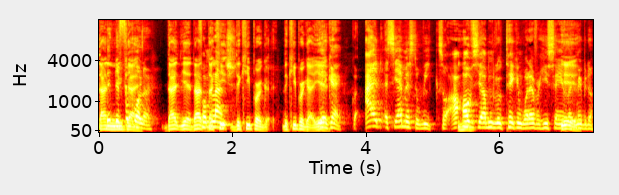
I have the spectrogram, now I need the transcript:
that The- the new guy. footballer. That yeah, that, that keep, the keeper the keeper guy. Yeah. Okay, I see. I missed a week, so I, obviously I'm taking whatever he's saying. Yeah. Like maybe the.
